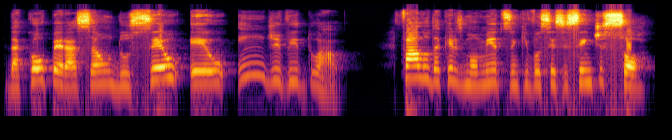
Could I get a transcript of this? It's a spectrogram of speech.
da cooperação do seu eu individual. Falo daqueles momentos em que você se sente só.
